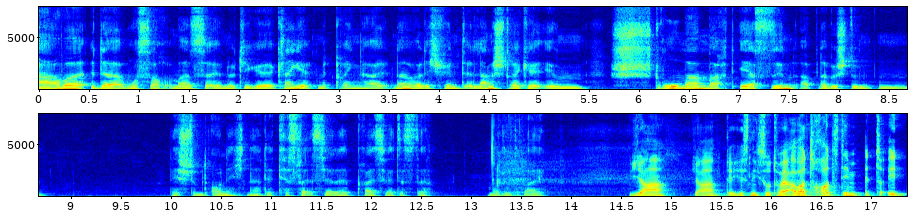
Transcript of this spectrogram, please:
Aber da muss auch immer das äh, nötige Kleingeld mitbringen halt, ne? Weil ich finde, Langstrecke im Stromer macht erst Sinn ab einer bestimmten. Ne, stimmt auch nicht, ne? Der Tesla ist ja der preiswerteste Model 3. Ja, ja, der ist nicht so teuer, ja. aber trotzdem, äh, äh,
